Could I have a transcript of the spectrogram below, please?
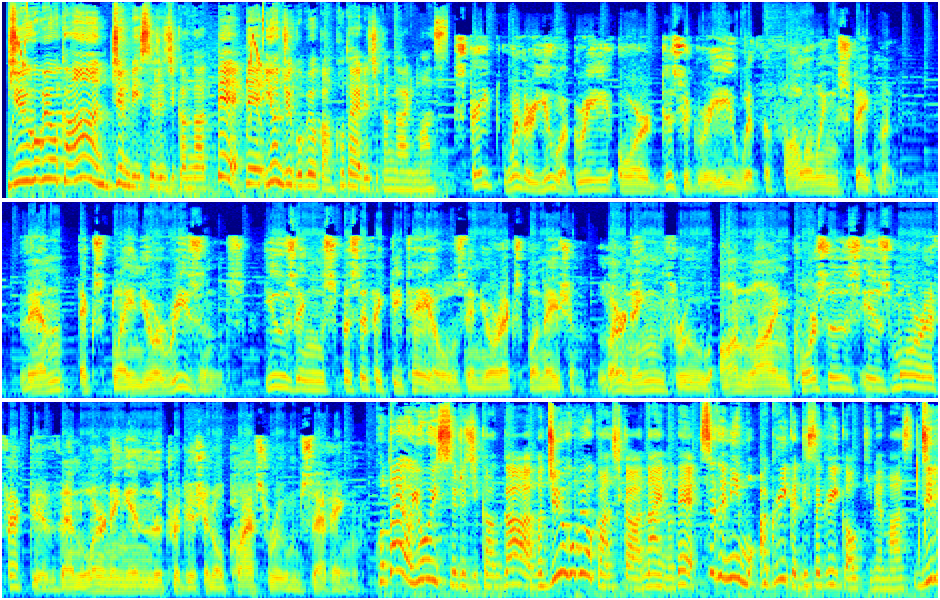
15秒間準備する時間があって、で、45秒間答える時間があります。State whether you agree or disagree with the following statement. Then explain your reasons. Using specific details in your explanation. Learning through online courses is more effective than learning in the traditional classroom setting. 答えを用意する時間が、まあ、15秒間しかないので、すぐにもう agree か disagree かを決めます。自分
